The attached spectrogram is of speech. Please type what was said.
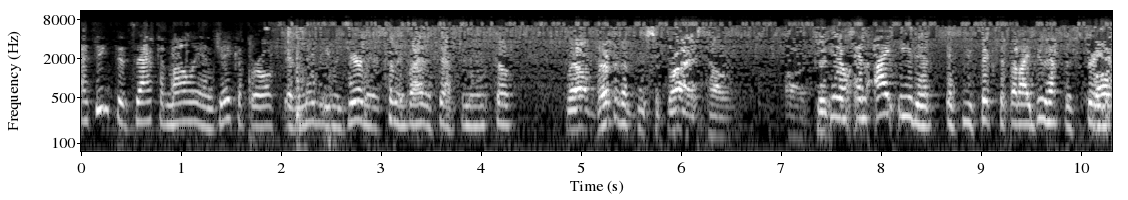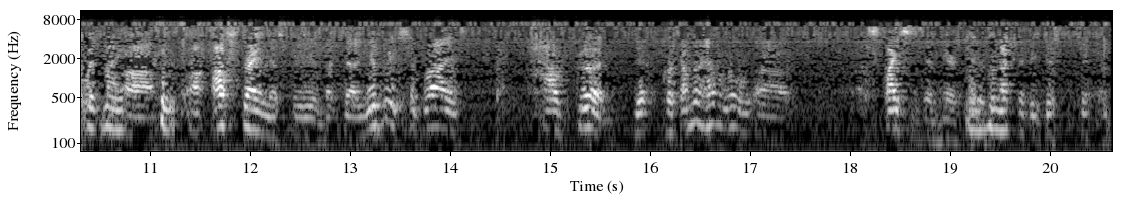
I think that Zach and Molly and Jacob are all, and maybe even Jeremy are coming by this afternoon, so, Well, they're gonna be surprised how uh, good. you know, and I eat it if you fix it, but I do have to strain it with my Uh, teeth. uh, I'll strain this for you, but uh, you'll be surprised how good, of course, I'm gonna have a little uh, spices in here, so it's Mhm. not gonna be just chicken.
